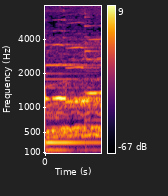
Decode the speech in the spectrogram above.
Música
